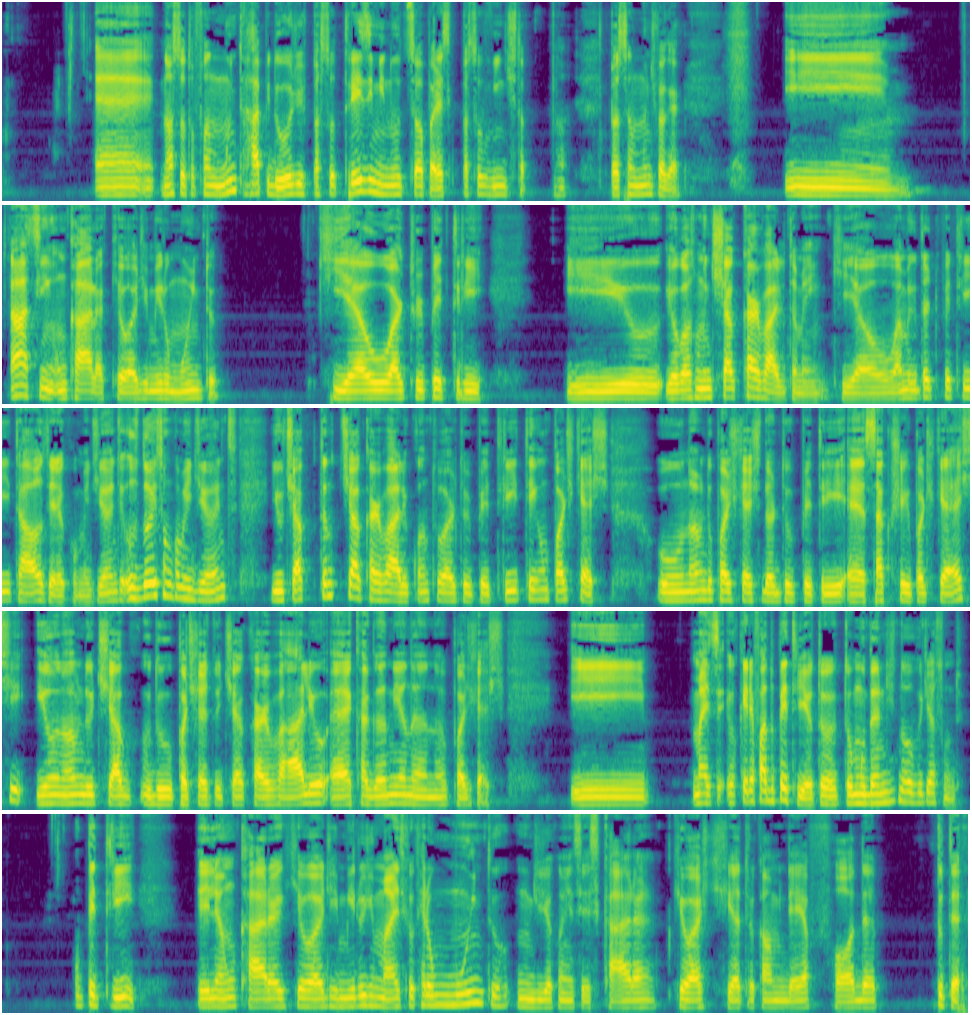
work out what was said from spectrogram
É, nossa, eu tô falando muito rápido hoje, passou 13 minutos só, parece que passou 20, tá passando muito devagar. E. Ah, sim, um cara que eu admiro muito que é o Arthur Petri. E eu, eu gosto muito de Thiago Carvalho também, que é o amigo do Arthur Petri e tal, ele é comediante. Os dois são comediantes, e o Thiago, tanto o Thiago Carvalho quanto o Arthur Petri tem um podcast. O nome do podcast do Arthur Petri é Saco Cheio Podcast, e o nome do, Thiago, do podcast do Thiago Carvalho é Cagando e Andando Podcast. E... Mas eu queria falar do Petri, eu tô, tô mudando de novo de assunto. O Petri, ele é um cara que eu admiro demais, que eu quero muito um dia conhecer esse cara, que eu acho que ia trocar uma ideia foda. Puta.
